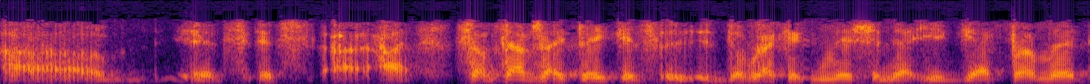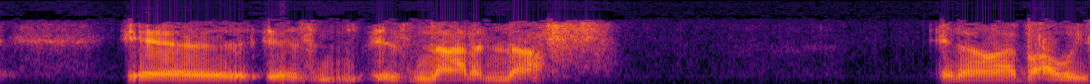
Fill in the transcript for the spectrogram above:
Um, it's it's uh, I, sometimes I think it's the recognition that you get from it is is is not enough. You know, I've always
